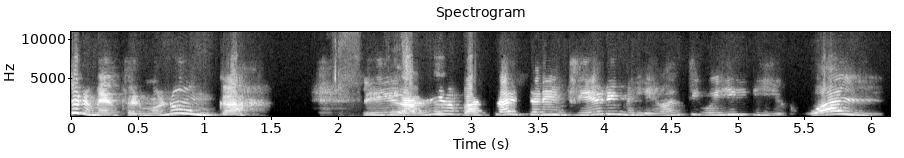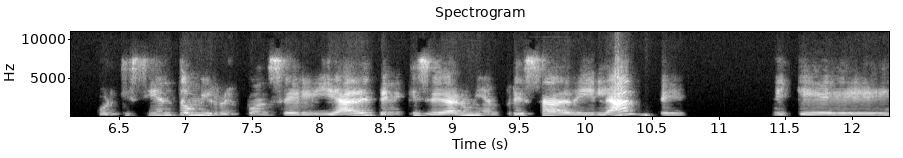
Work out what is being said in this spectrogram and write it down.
yo no me enfermo nunca. Le digo, a mí me pasa estar en fiebre y me levanto y voy igual, porque siento mi responsabilidad de tener que llevar mi empresa adelante. Y que,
